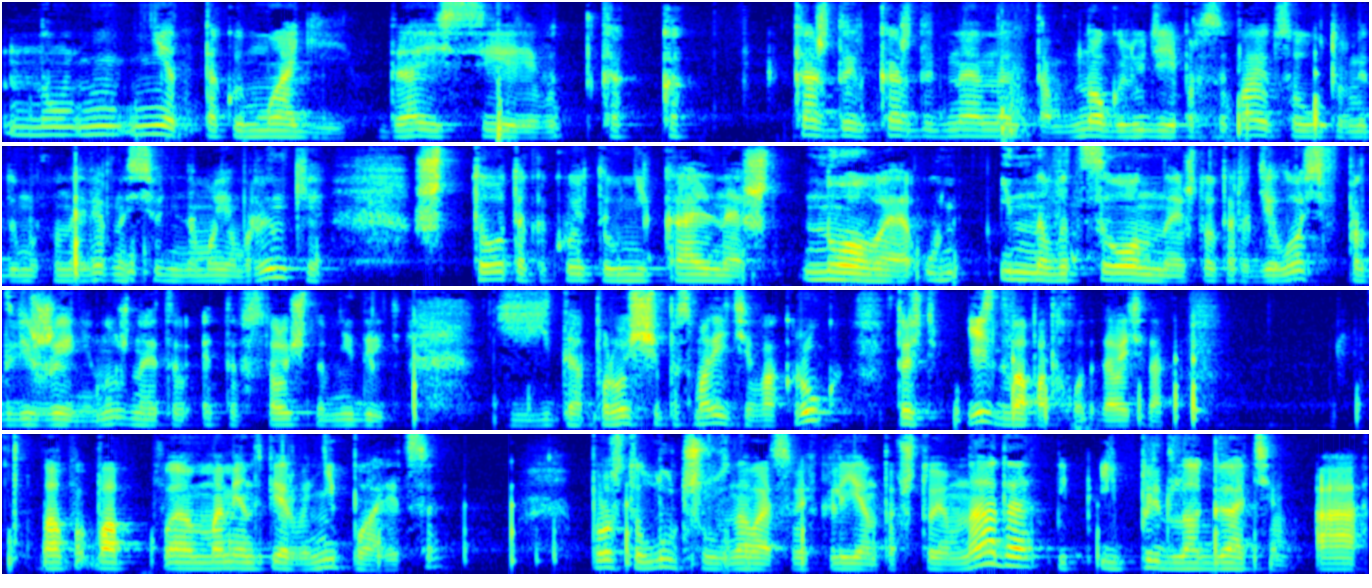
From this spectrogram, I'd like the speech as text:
ну, нет такой магии, да, из серии, вот как, как каждый, каждый, наверное, там много людей просыпаются утром и думают, ну, наверное, сегодня на моем рынке что-то какое-то уникальное, новое, инновационное что-то родилось в продвижении. Нужно это, это срочно внедрить. И да проще, посмотрите вокруг. То есть есть два подхода, давайте так. Момент первый, не париться, просто лучше узнавать своих клиентов, что им надо, и, и предлагать им. А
